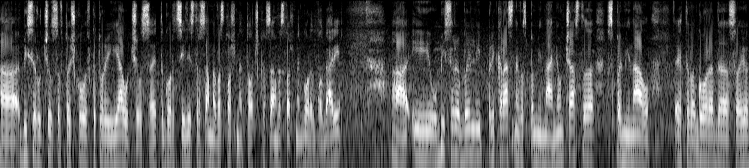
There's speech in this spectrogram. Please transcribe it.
А, Бисер учился в той школе, в которой я учился. Это город Силистра, самая восточная точка, самый восточный город Болгарии. А, И у Бисера были прекрасные воспоминания. Он часто вспоминал этого города, свое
